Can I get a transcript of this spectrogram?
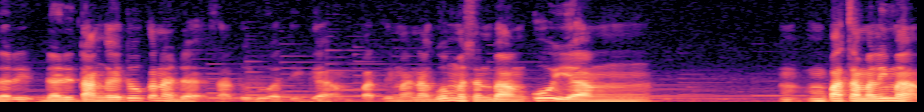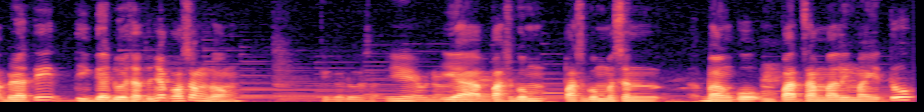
dari dari tangga itu kan ada satu dua tiga empat lima. Nah gue mesen bangku yang em- empat sama lima. Berarti tiga dua satunya kosong dong Tiga dua. Iya benar. iya pas gue pas gue mesen bangku empat sama lima itu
